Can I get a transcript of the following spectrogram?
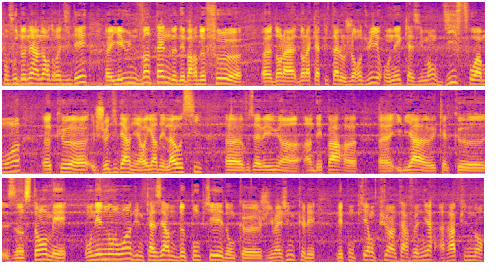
pour vous donner un ordre d'idée, il y a eu une vingtaine de débarres de feu dans, la, dans la capitale aujourd'hui. On est quasiment dix fois moins que jeudi dernier. Regardez, là aussi, vous avez eu un, départ il y a quelques instants, mais on est non loin d'une caserne de pompiers, donc euh, j'imagine que les, pompiers ont pu intervenir rapidement.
